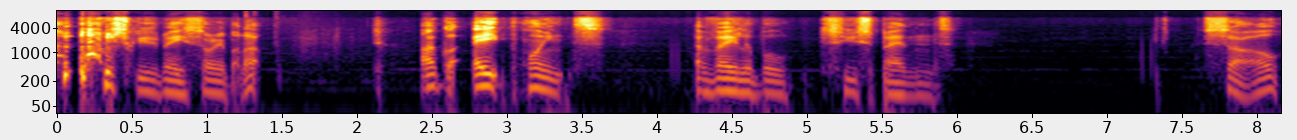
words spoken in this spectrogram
Excuse me, sorry about that. I've got 8 points available to spend. So,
